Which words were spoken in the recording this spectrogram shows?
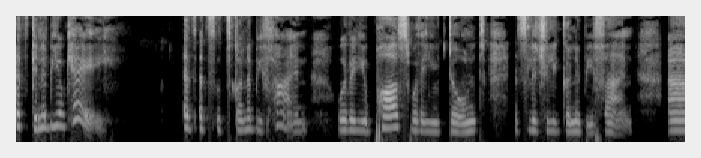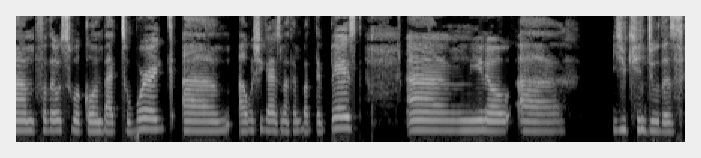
it's gonna be okay it's it's it's gonna be fine. Whether you pass whether you don't it's literally gonna be fine. Um for those who are going back to work um i wish you guys nothing but the best. Um you know uh you can do this.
